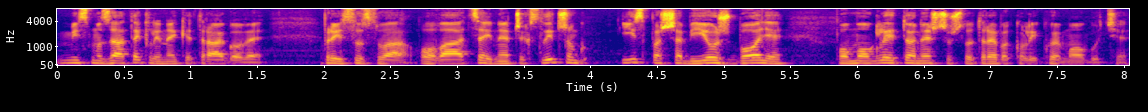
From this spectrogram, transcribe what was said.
Mi smo zatekli neke tragove prisustva ovaca i nečeg sličnog. Ispaša bi još bolje pomogla i to je nešto što treba koliko je moguće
